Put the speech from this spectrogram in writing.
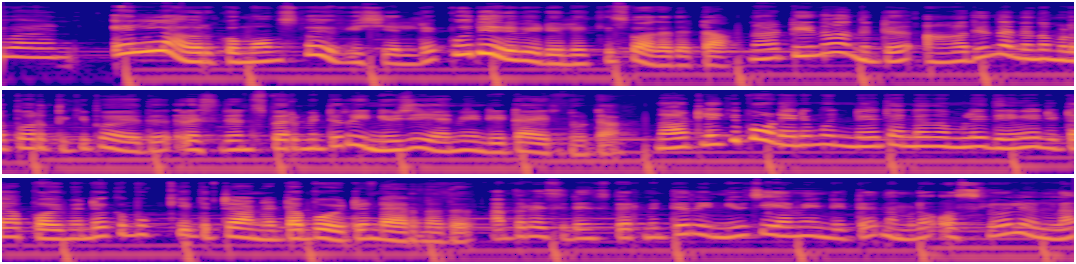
everyone. എല്ലാവർക്കും മോംസ് ബൈ ഒഫീഷ്യലിന്റെ പുതിയൊരു വീഡിയോയിലേക്ക് സ്വാഗതം ട്ടാ നാട്ടിൽ നിന്ന് വന്നിട്ട് ആദ്യം തന്നെ നമ്മൾ പുറത്തേക്ക് പോയത് റെസിഡൻസ് പെർമിറ്റ് റിന്യൂ ചെയ്യാൻ വേണ്ടിയിട്ടായിരുന്നു കേട്ടോ നാട്ടിലേക്ക് പോണതിന് മുന്നേ തന്നെ നമ്മൾ ഇതിന് വേണ്ടിയിട്ട് അപ്പോയിന്റ്മെന്റ് ഒക്കെ ബുക്ക് ചെയ്തിട്ടാണ് കേട്ടോ പോയിട്ടുണ്ടായിരുന്നത്. അപ്പൊ റെസിഡൻസ് പെർമിറ്റ് റിന്യൂ ചെയ്യാൻ വേണ്ടിയിട്ട് നമ്മൾ ഒസ്ലോയിലുള്ള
